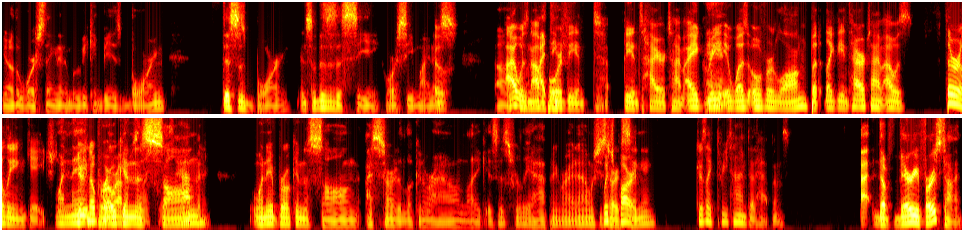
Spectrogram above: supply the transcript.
you know, the worst thing that a movie can be is boring. This is boring. And so this is a C or C minus. I was Um, not think bored the ent- the entire time. I agree Man. it was over long, but like the entire time I was thoroughly engaged. when they no broke in the like, song when they broke in the song i started looking around like is this really happening right now? When she Which started part? singing. There's like three times that happens. I, the very first time.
